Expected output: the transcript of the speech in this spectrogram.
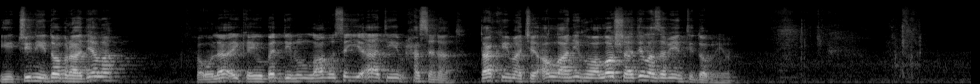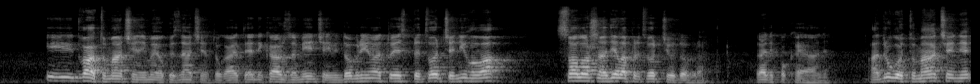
i čini dobra djela, fa ulaika yubaddilu Allahu sayyi'atihim hasanat. Takvima će Allah njihova loša djela zamijeniti dobrima. I dva tumačenja imaju oko značenja toga. Ajte, jedni kažu zamijenit će im dobrima, to jest pretvorit će njihova sva loša djela pretvorit će u dobra. Radi pokajanja. A drugo tumačenje,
